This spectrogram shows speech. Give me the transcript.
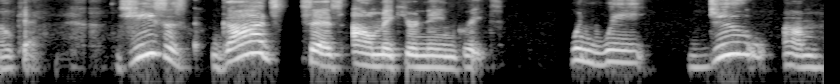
Okay. Jesus, God says, I'll make your name great. When we do, um,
